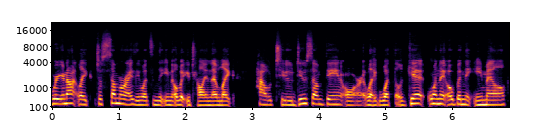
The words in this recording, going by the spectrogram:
where you're not like just summarizing what's in the email, but you're telling them like how to do something or like what they'll get when they open the email.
